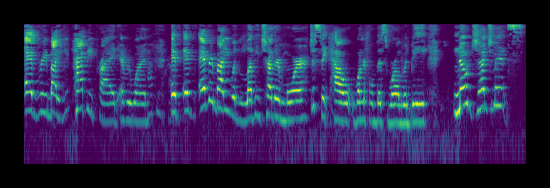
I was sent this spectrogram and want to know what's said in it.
everybody. Happy Pride, everyone. Happy Pride. If if everybody would love each other more, just think how wonderful this world would be. No judgments.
